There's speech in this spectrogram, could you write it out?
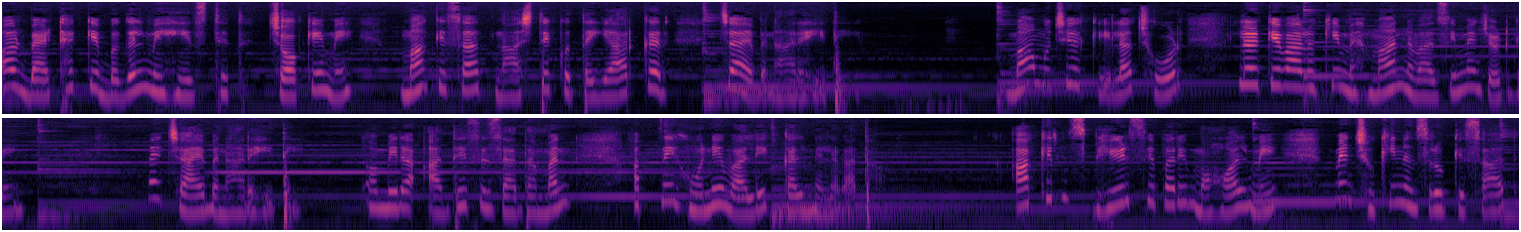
और बैठक के बगल में ही स्थित चौके में माँ के साथ नाश्ते को तैयार कर चाय बना रही थी। माँ मुझे अकेला छोड़ लड़के वालों की मेहमान नवाजी में जुट गई। मैं चाय बना रही थी और मेरा आधे से ज़्यादा मन अपने होने वाले कल में लगा था। आखिर इस भीड़ से भरे माहौल में मैं झुकी नज़रों के साथ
